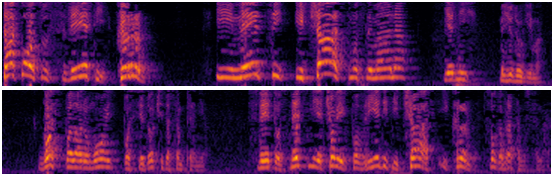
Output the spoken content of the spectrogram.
Tako su sveti krv i meci i čast muslimana jednih među drugima. Gospodaru moj, posvjedoči da sam prenio svetost. Ne smije čovjek povrijediti čast i krv svoga brata muslimana.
